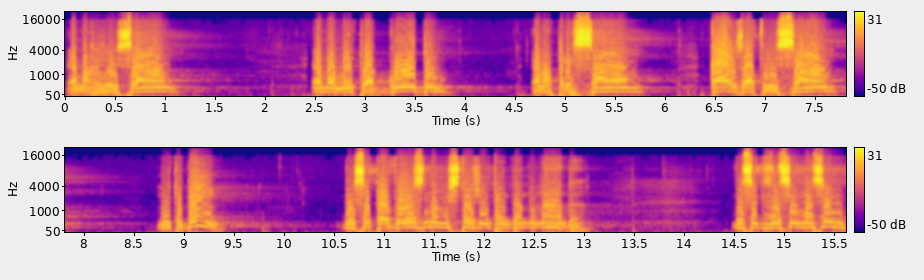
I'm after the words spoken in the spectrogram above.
é uma rejeição, é um momento agudo, é uma pressão, causa aflição. Muito bem, você talvez não esteja entendendo nada. Você diz assim, mas eu,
